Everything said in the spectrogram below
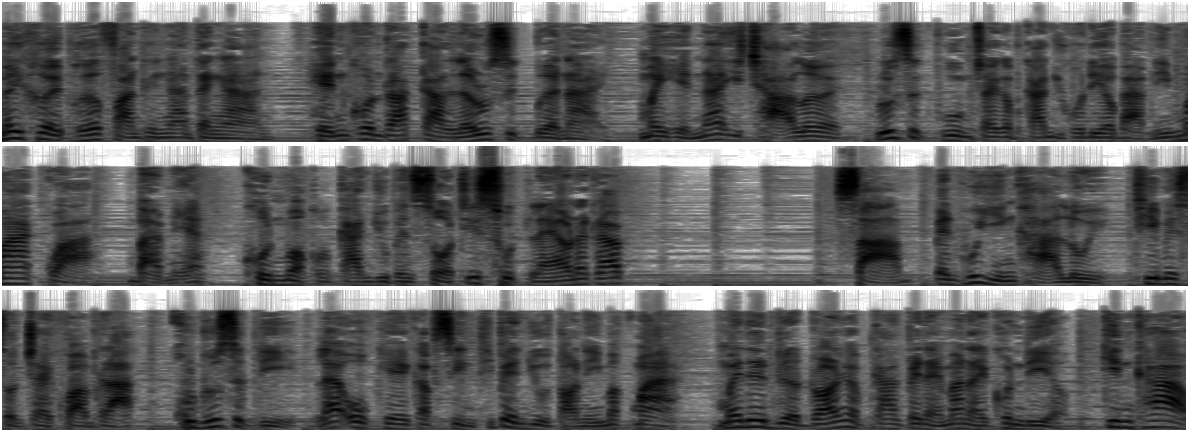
ไม่เคยเพ้อฝันถึงงานแต่งงาน เห็นคนรักกันแล้วรู้สึกเบื่อหน่าย ไม่เห็นหน้าอิจฉาเลย รู้สึกภูมิใจกับการอยู่คนเดียวแบบนี้มากกว่า แบบนี้คุณเหมาะกับการอยู่เป็นโสดที่สุดแล้วนะครับ 3. เป็นผู้หญิงขาลุยที่ไม่สนใจความรัก คุณรู้สึกดี และโอเคกับสิ่งที่เป็นอยู่ตอนนี้มากๆ ไม่ได้เดือดร้อนกับการไปไหนมาไหนคนเดียว กินข้าว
